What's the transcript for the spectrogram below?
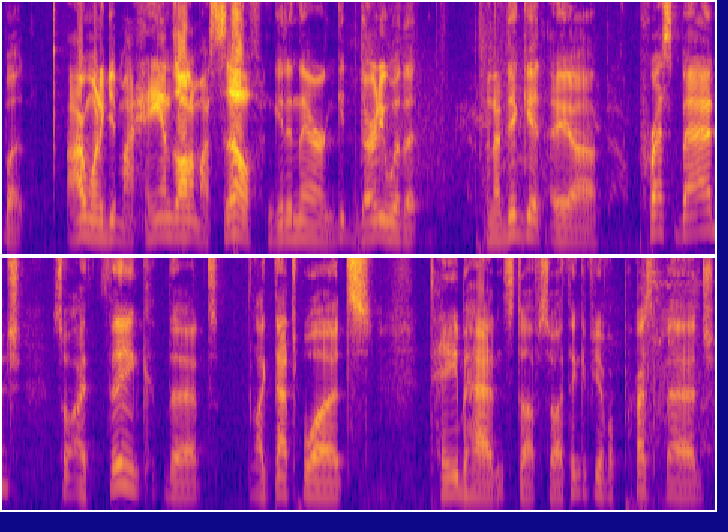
But I want to get my hands on it myself and get in there and get dirty with it. And I did get a uh, press badge, so I think that like that's what Tabe had and stuff. So I think if you have a press badge,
